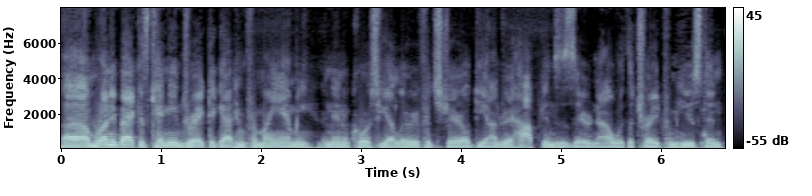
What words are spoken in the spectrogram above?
Um, running back is Kenyon Drake. They got him from Miami, and then of course you got Larry Fitzgerald. DeAndre Hopkins is there now with a trade from Houston.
